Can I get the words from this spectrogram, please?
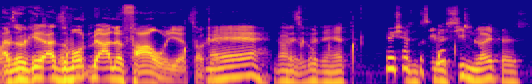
Also, okay, also voten wir alle Faro jetzt, okay. Nee, nein, das go. würde nicht. Ich Das hab sind sieben, sieben Leute. ist-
